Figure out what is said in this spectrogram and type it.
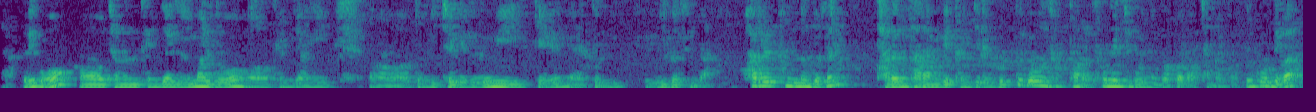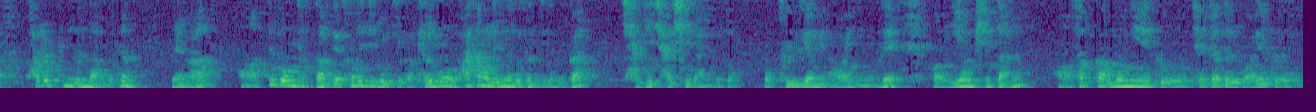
자, 그리고 어, 저는 굉장히 이 말도 어, 굉장히 어, 좀이 책에서 의미 있게 예, 좀 읽었습니다. 화를 품는 것은 다른 사람에게 던지는 뜨거운 석탄을 손에 쥐고 있는 것과 마찬가지다. 그리고 내가 화를 품는다는 것은 내가 어, 뜨거운 석탄을 내 손에 쥐고 있을까? 결국은 화상을 입는 것은 누굽니까? 자기 자신이라는 거죠. 또 불경에 나와 있는 건데 어, 비슷한 어, 석가모니의 그 제자들과의 그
